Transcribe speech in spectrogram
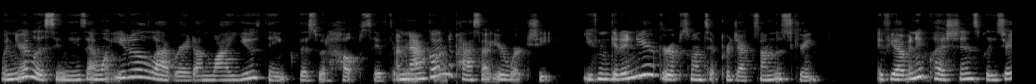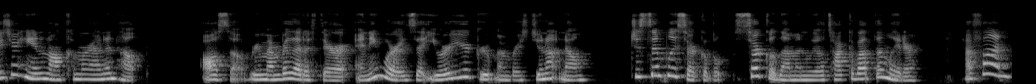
When you're listing these, I want you to elaborate on why you think this would help save the rainforest. I'm rainforest. now going to pass out your worksheet. You can get into your groups once it projects on the screen. If you have any questions, please raise your hand and I'll come around and help. Also, remember that if there are any words that you or your group members do not know, just simply circle, circle them and we'll talk about them later. Have fun!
